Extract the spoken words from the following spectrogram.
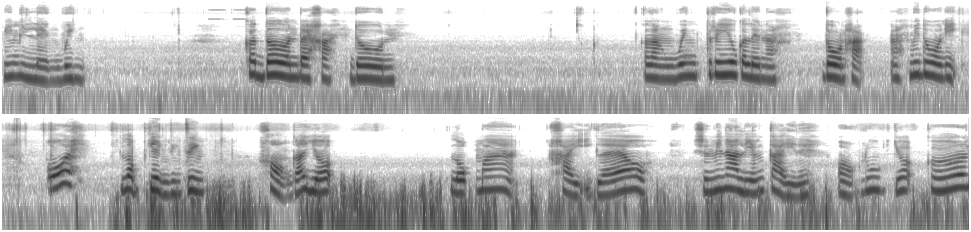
ไม่มีแรงวิ่ง ก็เดินไปค่ะ เดินกำลังวิ่งเตรี้ยวกันเลยนะ โดนค่ะ อะ ไม่โดนอีก โอ้ย หลบเก่งจริง ๆ ของก็เยอะ ลกมาก ไข่อีกแล้ว ฉันไม่น่าเลี้ยงไก่เลย ออกลูกเยอะเกิน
